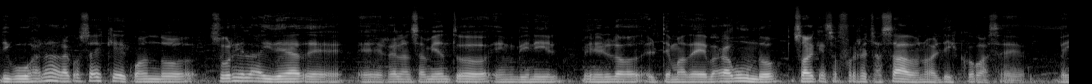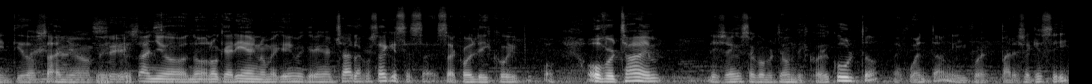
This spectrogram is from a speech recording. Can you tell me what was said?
dibujan, nada. La cosa es que cuando surge la idea de eh, relanzamiento en vinil, vinil lo- el tema de Vagabundo, sabes que eso fue rechazado, ¿no? El disco hace 22 años, sí. 22 años no, no querían, no me querían, me querían echar. La cosa es que se sa- sacó el disco y o- over time dicen que se convirtió en un disco de culto, me cuentan, y pues parece que sí.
